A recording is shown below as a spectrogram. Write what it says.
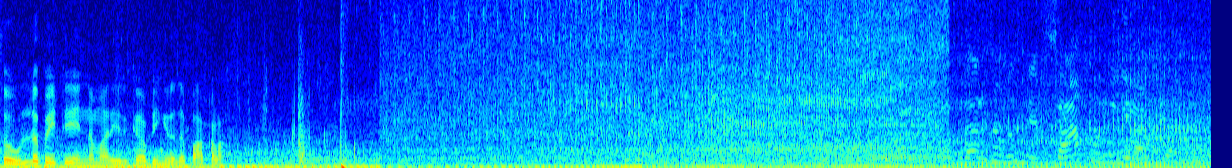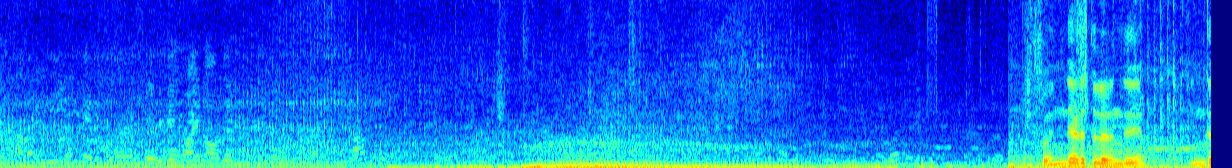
ஸோ உள்ளே போயிட்டு என்ன மாதிரி இருக்குது அப்படிங்கிறத பார்க்கலாம். ஸோ இந்த இடத்துலேருந்து இந்த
